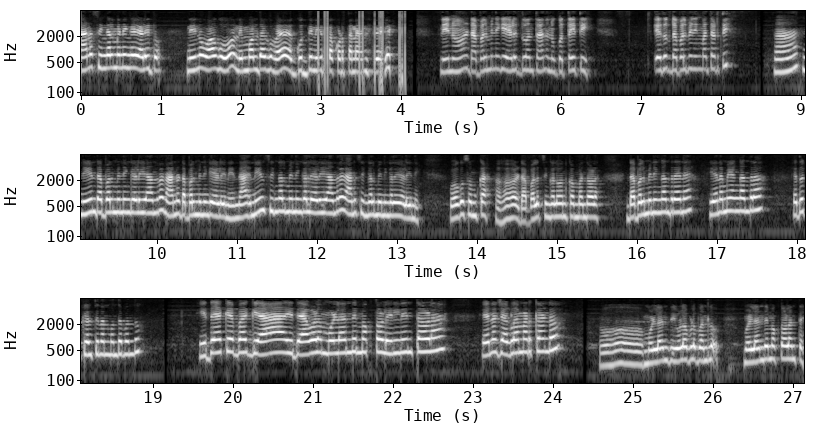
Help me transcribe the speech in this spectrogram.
ನಾನು ಸಿಂಗಲ್ ಮೀನಿಂಗ್ ಹೇಳಿದ್ದು. ನೀನು ಹೋಗು ನಿಮ್ಮಲ್ದಾಗವೇ ಗುದ್ದಿ ನೀರು ತಗೊಡ್ತಾನೆ ಅಂತೇಳಿ. ನೀನು ಡಬಲ್ ಮೀನಿಂಗ್ ಹೇಳಿದ್ದು ಅಂತ ನನಗೆ ಗೊತ್ತೈತಿ. ಎದಕ್ಕೆ ಡಬಲ್ ಮೀನಿಂಗ್ ಮಾತಾಡ್ತಿ? ಹಾಂ ನೀನು ಡಬಲ್ ಮೀನಿಂಗ್ ಹೇಳಿ ಅಂದ್ರೆ ನಾನು ಡಬಲ್ ಮೀನಿಂಗ್ ಹೇಳಿನಿ. ನಾ ನೀನು ಸಿಂಗಲ್ ಮೀನಿಂಗಲ್ಲಿ ಹೇಳಿ ಅಂದ್ರೆ ನಾನು ಸಿಂಗಲ್ ಮೀನಿಂಗಲ್ಲಿ ಹೇಳಿನಿ. ಹೋಗು ಸುಮ್ಕ. ಹಾಂ ಡಬಲ್ ಸಿಂಗಲ್ ಅನ್ಕೊಂಬಂದವಳೆ. ಡಬಲ್ ಮೀನಿಂಗ್ ಅಂದ್ರೇನೆ ಏನಮ್ಮಿ ಹಂಗಂದ್ರ? ಎದಕ್ಕೆ ಹೇಳ್ತೀನಿ ನನ್ನ ಮುಂದೆ ಬಂದು? ಇದ್ಯಾಕೆ ಬಗ್ಗೆ ಇದ್ಯಾವಳು ಮುಳ್ಳಂದಿ ಮಕ್ಕಳು ಇಲ್ಲಿ ನಿಂತವಳ? ಏನೋ ಜಗಳ ಮಾಡ್ಕೊಂಡು? ಓಹೋ ಮುಳ್ಳಂದಿ ಇವಳೊಬ್ಳು ಬಂದ್ಲು. ಮುಳ್ಳಂದಿ ಮಕ್ಕಳಂತೆ.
